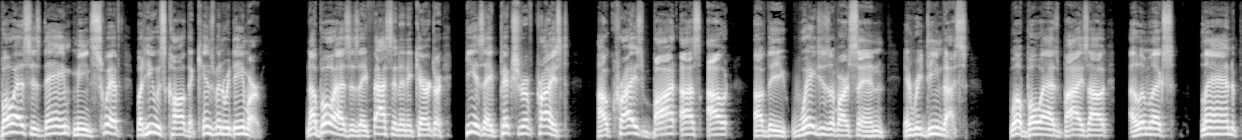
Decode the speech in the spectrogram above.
Boaz, his name means swift, but he was called the kinsman redeemer. Now, Boaz is a fascinating character. He is a picture of Christ how Christ bought us out of the wages of our sin and redeemed us. Well, Boaz buys out Elimelech's land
